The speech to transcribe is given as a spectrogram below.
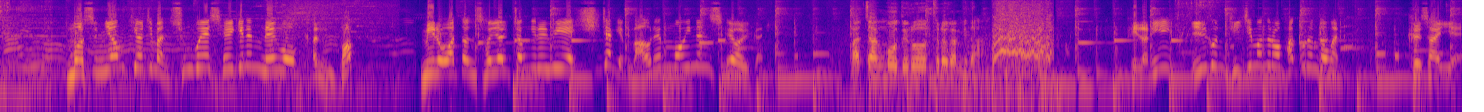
자유로운 멋은 영티하지만 승부의 세계는 냉혹한 법. 미뤄왔던 서열 정리를 위해 시작에 마을에 모이는 세월간이 맞짱 모드로 들어갑니다. 빌런이 일군 디지몬으로 바꾸는 동안 그 사이에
